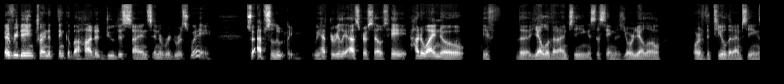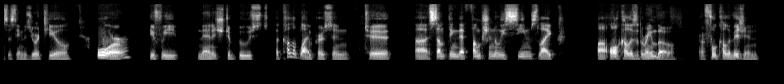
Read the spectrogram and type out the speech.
every day and trying to think about how to do this science in a rigorous way. So, absolutely, we have to really ask ourselves hey, how do I know if the yellow that I'm seeing is the same as your yellow, or if the teal that I'm seeing is the same as your teal, or if we manage to boost a colorblind person to uh, something that functionally seems like uh, all colors of the rainbow or full color vision,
